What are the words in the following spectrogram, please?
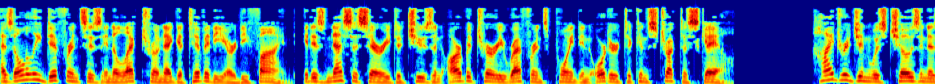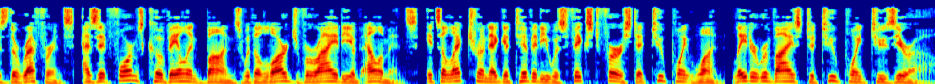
as only differences in electronegativity are defined, it is necessary to choose an arbitrary reference point in order to construct a scale. Hydrogen was chosen as the reference, as it forms covalent bonds with a large variety of elements. Its electronegativity was fixed first at 2.1, later revised to 2.20.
